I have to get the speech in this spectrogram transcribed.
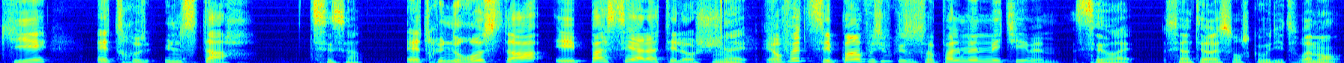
qui est être une star, C'est ça. Être une resta et passer à la téloche. Ouais, Et en fait, c'est pas impossible que ce soit pas le même métier même. c'est vrai. C'est intéressant ce que vous dites, vraiment.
